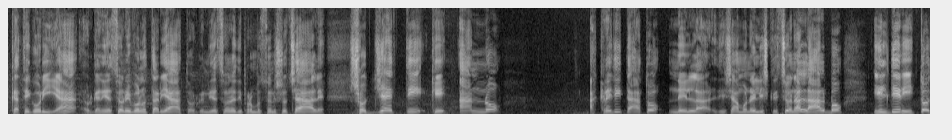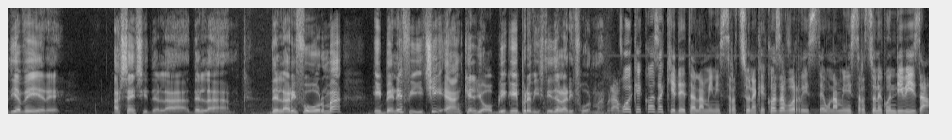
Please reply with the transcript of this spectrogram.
categoria, organizzazioni di volontariato, organizzazioni di promozione sociale, soggetti che hanno accreditato nella, diciamo, nell'iscrizione all'albo il diritto di avere, a sensi della, della, della riforma, i benefici e anche gli obblighi previsti dalla riforma. Ora voi che cosa chiedete all'amministrazione? Che cosa vorreste? Un'amministrazione condivisa?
